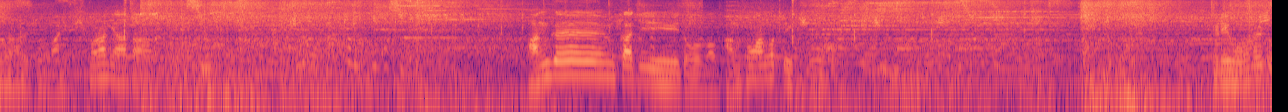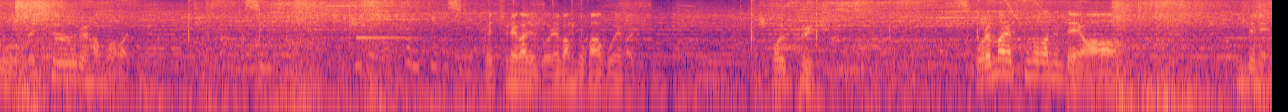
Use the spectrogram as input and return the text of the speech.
오늘 하루 좀 많이 피곤하게 하다 방금까지도 뭐 방송한 것도 있고. 그리고 오늘도 외출을 하고 와가지고. 외출해가지고 노래방도 가고 해가지고. 골풀 오랜만에 코너 갔는데 아 힘드네요.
